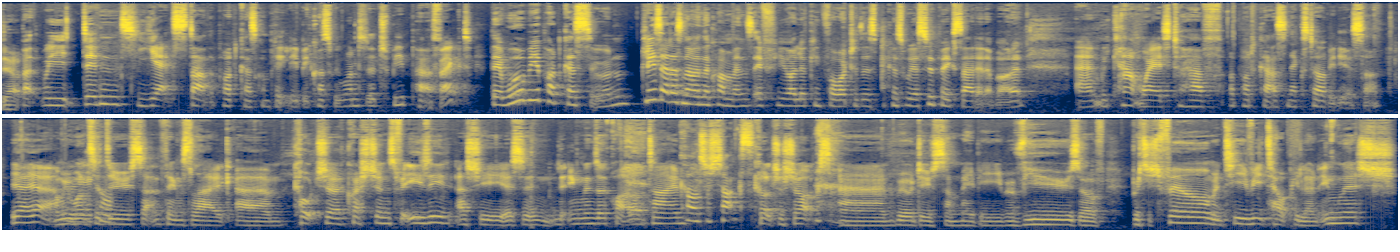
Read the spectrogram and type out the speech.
Yeah. But we didn't yet start the podcast completely because we wanted it to be perfect. There will be a podcast soon. Please let us know in the comments if you are looking forward to this because we are super excited about it. And we can't wait to have a podcast next to our video. So Yeah, yeah. And we want to cool. do certain things like um, culture questions for Isi, as she is in England quite a lot of time. culture shocks. culture shocks and we will do some maybe reviews of British film and TV to help you learn English.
